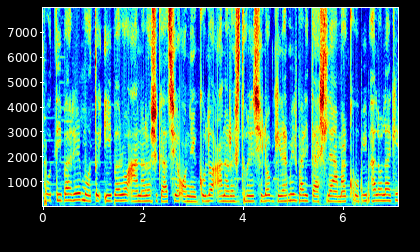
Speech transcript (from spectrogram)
প্রতিবারের মতো এবারও আনারস গাছে অনেকগুলো আনারস ধরেছিল। গ্রামের বাড়িতে আসলে আমার খুবই ভালো লাগে।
